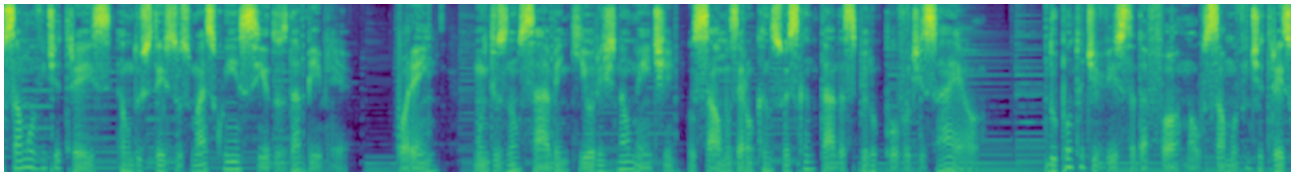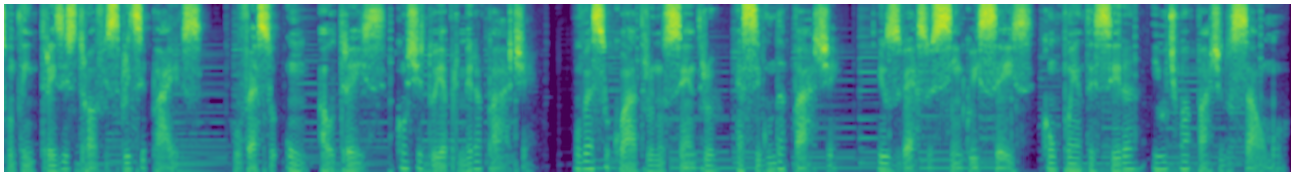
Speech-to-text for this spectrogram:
O Salmo 23 é um dos textos mais conhecidos da Bíblia. Porém, muitos não sabem que originalmente os salmos eram canções cantadas pelo povo de Israel. Do ponto de vista da forma, o Salmo 23 contém três estrofes principais. O verso 1 ao 3 constitui a primeira parte. O verso 4 no centro é a segunda parte. E os versos 5 e 6 compõem a terceira e última parte do salmo.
